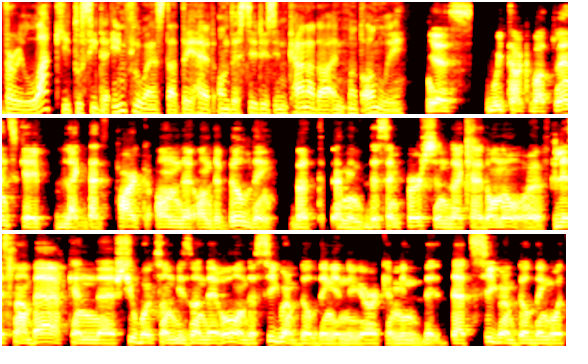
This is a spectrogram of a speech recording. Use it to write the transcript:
very lucky to see the influence that they had on the cities in Canada and not only. Yes, we talk about landscape like that park on the on the building but i mean the same person like i don't know uh, phyllis lambert can uh, she works on en on the seagram building in new york. I mean th- that seagram building was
